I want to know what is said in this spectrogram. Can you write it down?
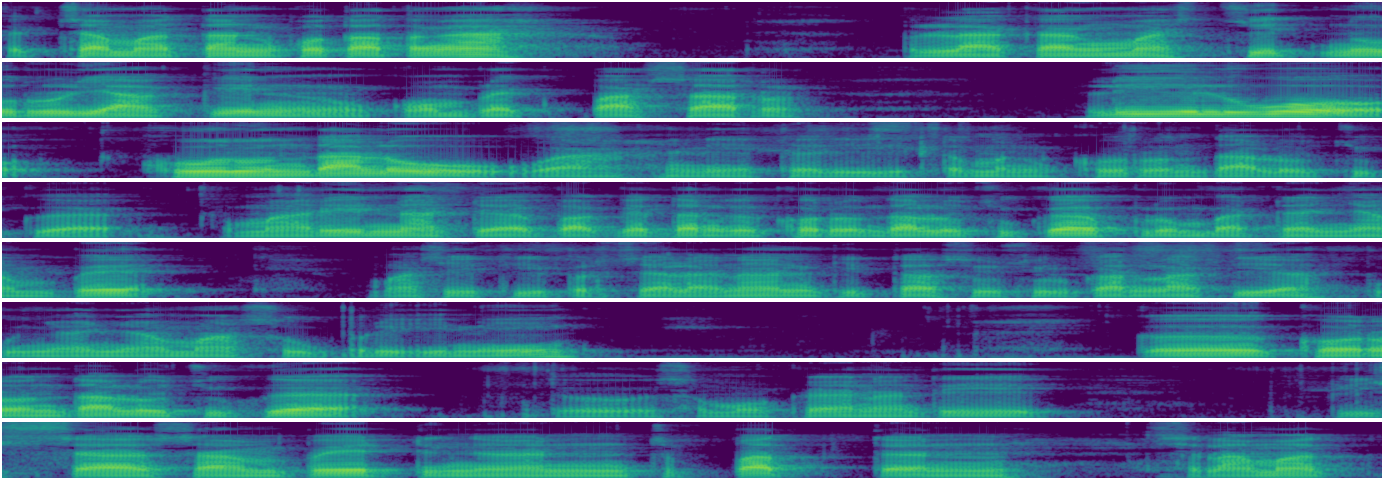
Kecamatan Kota Tengah. Belakang Masjid Nurul Yakin Komplek Pasar Liluwo Gorontalo. Wah ini dari teman Gorontalo juga. Kemarin ada paketan ke Gorontalo juga belum pada nyampe. Masih di perjalanan kita susulkan lagi ya punyanya Mas Supri ini. Ke Gorontalo juga. Tuh semoga nanti bisa sampai dengan cepat dan selamat.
